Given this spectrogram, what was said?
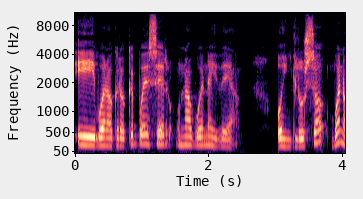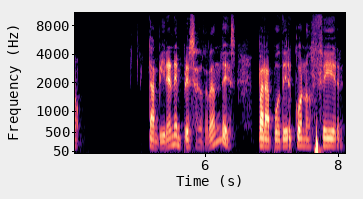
y bueno, creo que puede ser una buena idea. O incluso, bueno, también en empresas grandes, para poder conocer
